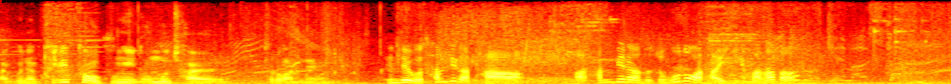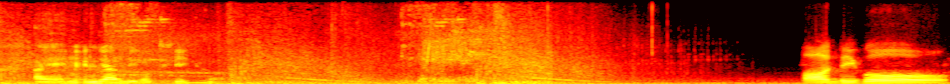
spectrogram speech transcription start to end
아 그냥 키리토 궁이 너무 잘 들어갔네. 근데 이거 3비가 다, 아, 3비라는 좀 호노가 다 이길만 하다? 아 에밀리안데 이거 어떻게 이기나? 아, 근데 이거,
